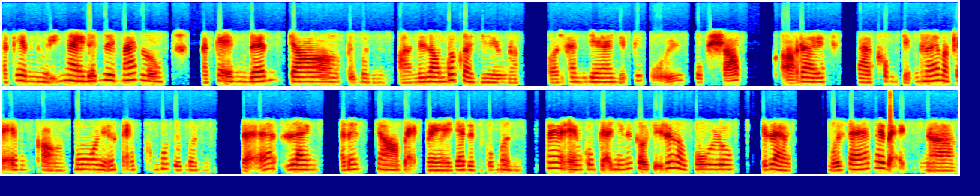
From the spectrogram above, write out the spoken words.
là các em nghĩ ngay đến Limat luôn. Là các em đến cho tụi mình uh, ni lông rất là nhiều nè và tham gia những cái buổi workshop ở đây. Và không những thế mà các em còn mua những sản phẩm của tụi mình để lan đến cho bạn bè gia đình của mình. Mấy em cũng kể những cái câu chuyện rất là vui luôn. Nghĩa là buổi sáng mấy bạn uh,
